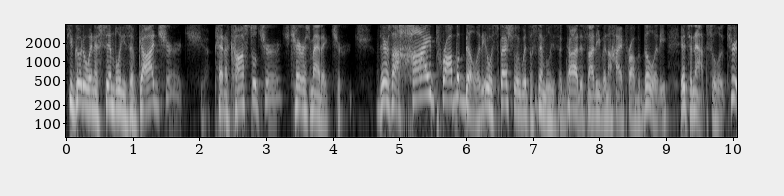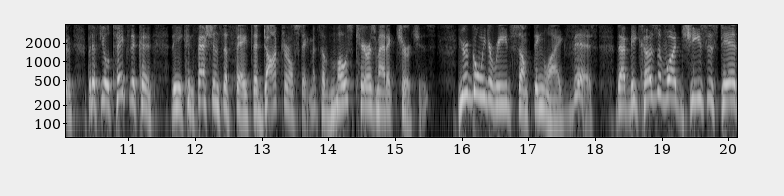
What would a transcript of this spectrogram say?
If you go to an Assemblies of God church, Pentecostal church, charismatic church, there's a high probability, oh, especially with Assemblies of God, it's not even a high probability. It's an absolute truth. But if you'll take the, the confessions of faith, the doctrinal statements of most charismatic churches, you're going to read something like this, that because of what Jesus did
